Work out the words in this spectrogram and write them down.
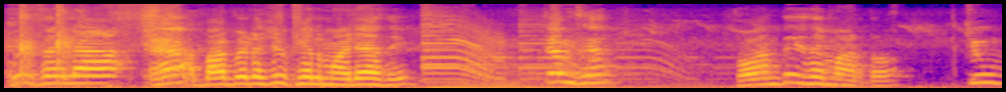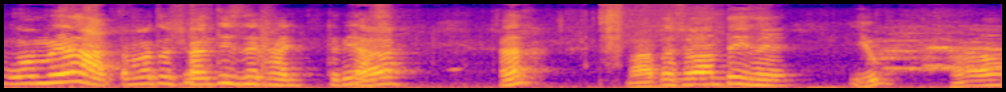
શું? આ બા બેટા શું ખેલ માર્યા છે કેમ છે શાંતિ છે માર તો ચૂપ ઓમે તમે તો શાંતિ છે ખાલી તમે. હા? હા માર તો શાંતિ છે એવું હા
